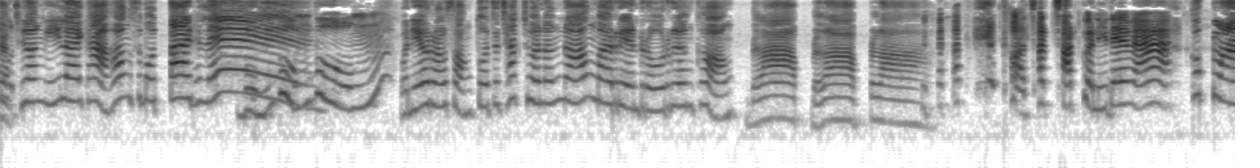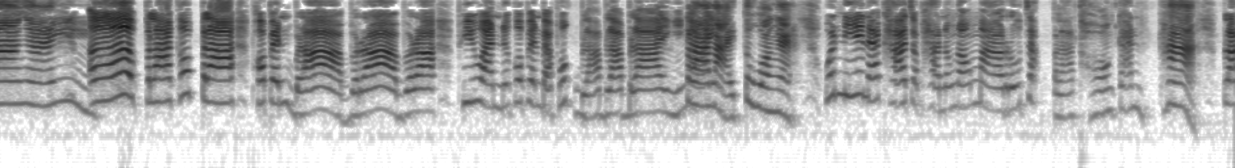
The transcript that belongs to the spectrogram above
กับเชื่องนี้เลยค่ะ ห้องสมุดใต้ทะเล บุ๋งบุ๋งบุ๋งวันนี้เราสองตัวจะชักชวนน้องๆมาเรียนรู้เรื่องของปลาปลาปลา ขอชัดๆกว่านี้ได้ไหมก็ปลาไง เออ ปลาก็ปลาพอเป็นบลาบลาบลาพี่วันนึกว่าเป็นแบบพวกบลาบลาบลาอย่างงี้ปไงลาหลายตัวไงวันนี้นะคะจะพาน้องๆมารู้จักปลาทองกันค่ะ ปลา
